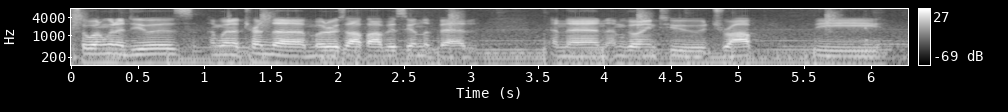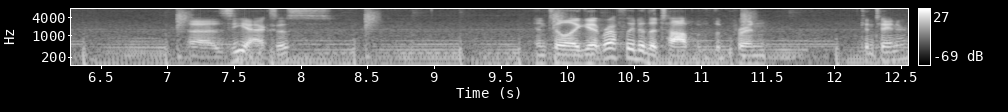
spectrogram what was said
So what I'm gonna do is, I'm gonna turn the motors off obviously on the bed, and then I'm going to drop the uh, z-axis until I get roughly to the top of the print container.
